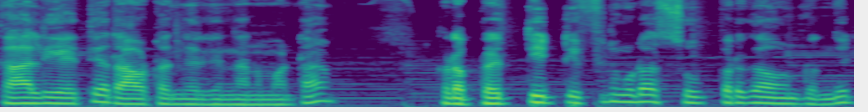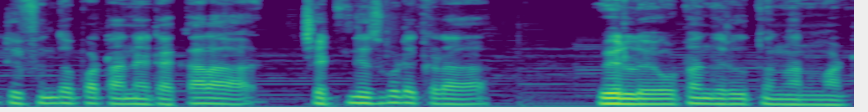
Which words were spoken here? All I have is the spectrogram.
ఖాళీ అయితే రావటం జరిగిందనమాట ఇక్కడ ప్రతి టిఫిన్ కూడా సూపర్గా ఉంటుంది. టిఫిన్తో పాటు అనే రకాల చట్నీస్ కూడా ఇక్కడ వీళ్ళు ఇవ్వటం జరుగుతుందన్నమాట.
